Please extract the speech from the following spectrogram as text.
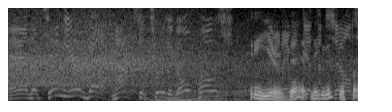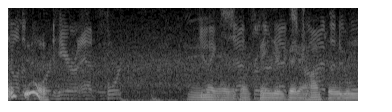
And the 10-year vet knocks it through the goalpost. 10 year vet, nigga, this the first year. Mm, I never heard of for no their 10 year next vet in Huncho the New League.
